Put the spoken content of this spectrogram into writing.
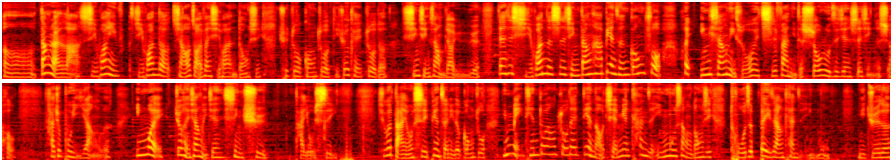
嗯，当然啦，喜欢一喜欢的，想要找一份喜欢的东西去做工作，的确可以做的心情上比较愉悦。但是喜欢的事情，当它变成工作，会影响你所谓吃饭、你的收入这件事情的时候，它就不一样了。因为就很像你今天兴趣打游戏，结果打游戏变成你的工作，你每天都要坐在电脑前面看着荧幕上的东西，驼着背这样看着荧幕。你觉得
